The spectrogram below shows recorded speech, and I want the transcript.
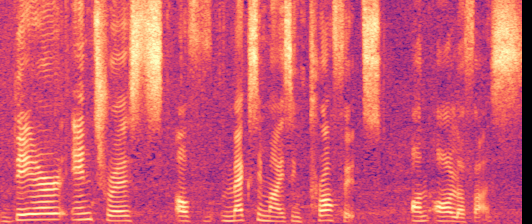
their interests of maximizing profits on all of us.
